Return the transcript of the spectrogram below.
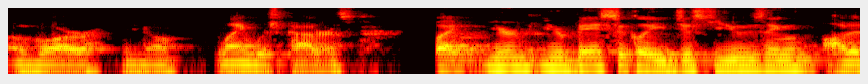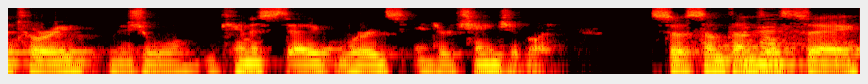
of our you know language patterns, but you're you're basically just using auditory, visual, kinesthetic words interchangeably. So sometimes okay. I'll say,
